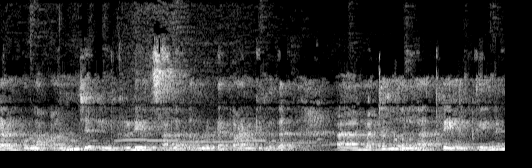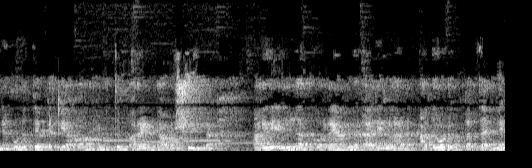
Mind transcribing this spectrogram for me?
കണക്കുള്ള അഞ്ച് ഇൻഗ്രീഡിയൻസ് ആണ് നമ്മളിവിടെ കാണിക്കുന്നത്. മറ്റൊന്നുമല്ല തേൻ. തേനിന്റെ ഗുണത്തെ പറ്റി ആരുടെ പറയേണ്ട ആവശ്യമില്ല. അറിയ എല്ലാവർക്കും അറിയാവുന്ന കാര്യങ്ങളാണ്. അതോടൊപ്പം തന്നെ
